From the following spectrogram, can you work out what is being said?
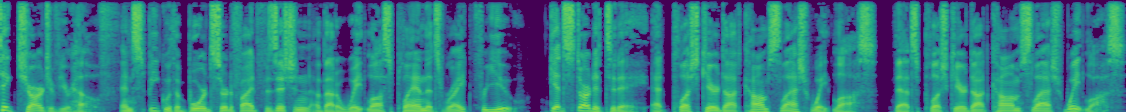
Take charge of your health and speak with a board-certified physician about a weight loss plan that's right for you. Get started today at plushcare.com slash weight loss. That's plushcare.com slash weight loss.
